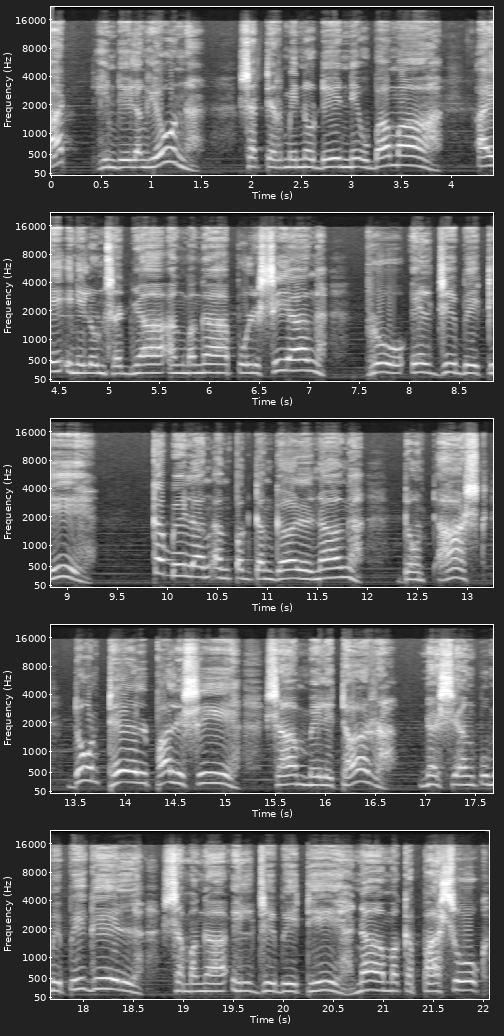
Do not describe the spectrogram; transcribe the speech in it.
at hindi lang yun. Sa termino din ni Obama ay inilunsad niya ang mga pulisiyang pro-LGBT. Kabilang ang pagtanggal ng Don't Ask, Don't Tell policy sa militar na siyang pumipigil sa mga LGBT na makapasok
